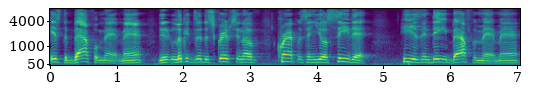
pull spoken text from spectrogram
It's the Baphomet, man. Look at the description of Krampus and you'll see that he is indeed Baphomet, man.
